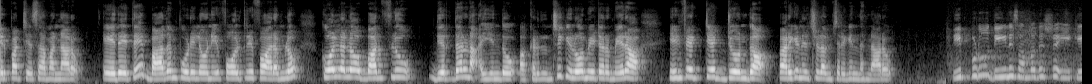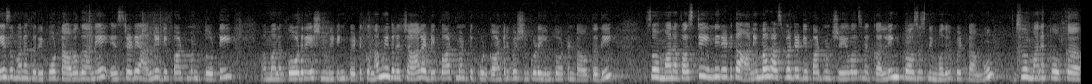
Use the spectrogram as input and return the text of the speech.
ఏర్పాటు చేశామన్నారు. ఏదైతే బాదంపూడిలోని పౌల్ట్రీ ఫారంలో కోళ్ళలో బర్డ్ ఫ్లూ నిర్ధారణ అయ్యిందో అక్కడి నుంచి కిలోమీటర్ మేర ఇన్ఫెక్టెడ్ జోన్గా పరిగణించడం జరిగిందన్నారు. ఇప్పుడు దీనికి సంబంధించిన ఈ కేసు మనకు రిపోర్ట్ అవగానే ఎస్టర్డే అన్ని డిపార్ట్మెంట్ తోటి మన కోఆర్డినేషన్ మీటింగ్ పెట్టుకున్నాం. ఇందులో చాలా డిపార్ట్మెంట్ కూడా కాంట్రిబ్యూషన్ కూడా ఇంపార్టెంట్ అవుతుంది. సో మన ఫస్ట్ ఇమీడియట్గా అనిమల్ హస్బెండరీ డిపార్ట్మెంట్ చేయవలసిన కల్లింగ్ ప్రాసెస్ని మొదలుపెట్టాము సో మనకు ఒక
